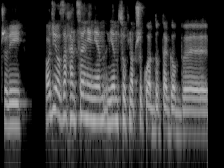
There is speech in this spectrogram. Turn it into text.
Czyli chodzi o zachęcenie Niem Niemców na przykład do tego, by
